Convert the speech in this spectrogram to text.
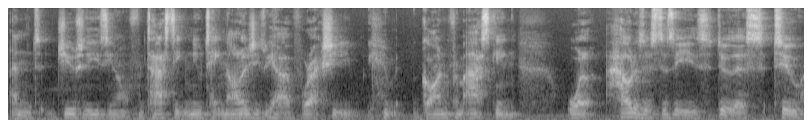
And due to these you know fantastic new technologies we have we're actually gone from asking well how does this disease do this? to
